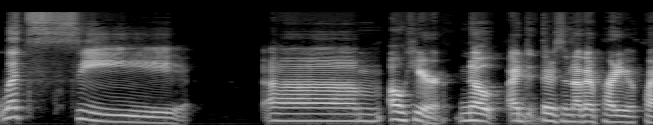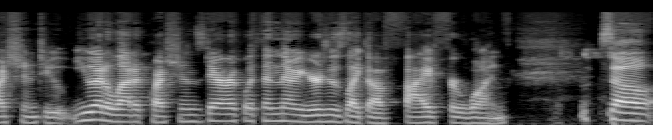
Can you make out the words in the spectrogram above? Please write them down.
let's see. Um, oh, here. No, I, there's another part of your question too. You had a lot of questions, Derek, within there. Yours is like a five for one. so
